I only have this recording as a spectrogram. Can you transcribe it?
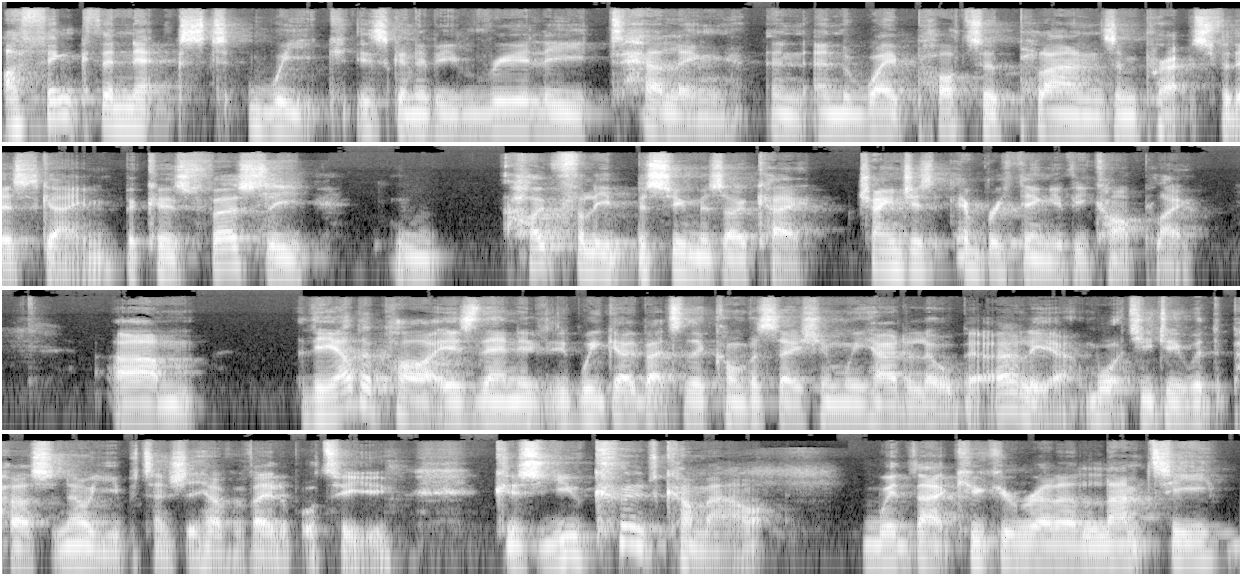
I think the next week is going to be really telling and, and the way Potter plans and preps for this game. Because, firstly, hopefully, Bissouma's okay. Changes everything if he can't play. Um, the other part is then if we go back to the conversation we had a little bit earlier, what do you do with the personnel you potentially have available to you? Because you could come out with that Cucurella Lamptey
